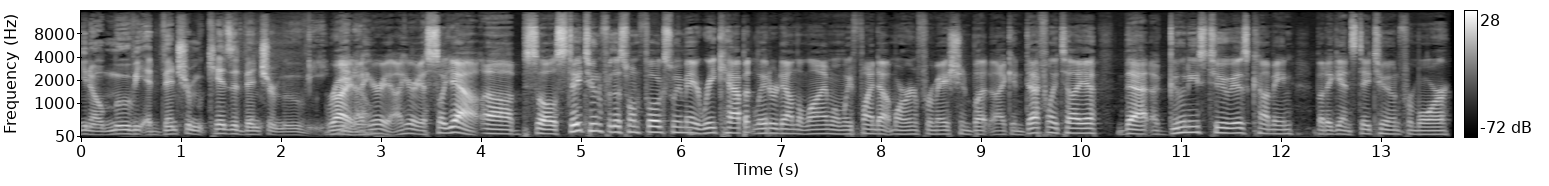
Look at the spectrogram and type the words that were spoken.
you know, movie adventure kids adventure movie. you Right, know? I hear you. I hear you. So yeah, uh, so stay tuned for this one, folks. We may recap it later down the line when we find out more information. But I can definitely tell you that a Goonies two is coming. But again, stay tuned for more.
